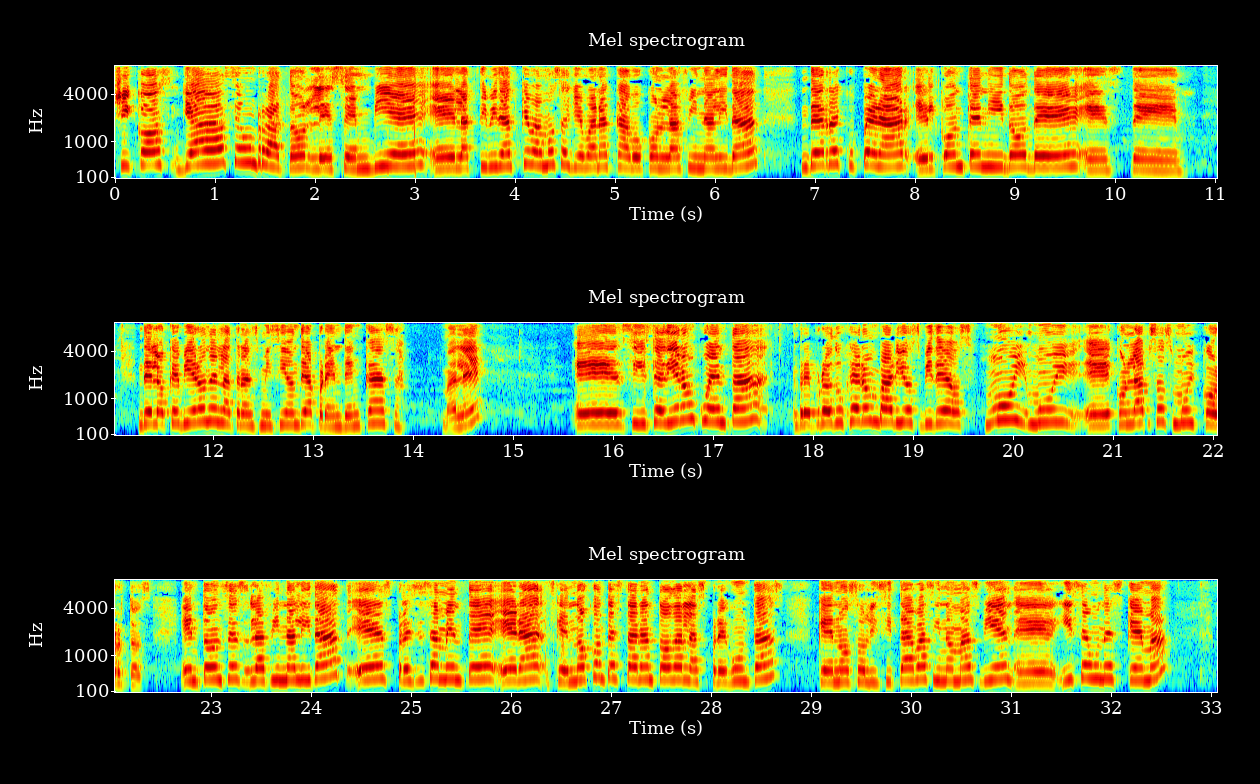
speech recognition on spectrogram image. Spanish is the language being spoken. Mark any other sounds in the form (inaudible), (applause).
Chicos, ya hace un rato les envié eh, la actividad que vamos a llevar a cabo con la finalidad de recuperar el contenido de este de lo que vieron en la transmisión de Aprende en Casa, ¿vale? Eh, si se dieron cuenta, reprodujeron varios videos muy, muy, eh, con lapsos muy cortos. Entonces, la finalidad es precisamente era que no contestaran todas las preguntas que nos solicitaba, sino más bien eh, hice un esquema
